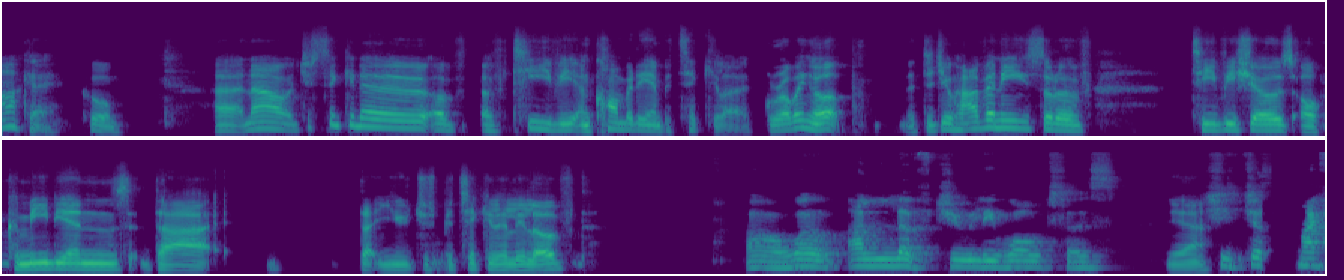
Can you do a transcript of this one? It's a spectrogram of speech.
Okay, cool. Uh, now, just thinking of, of, of TV and comedy in particular, growing up, did you have any sort of TV shows or comedians that that you just particularly loved? Oh well, I love Julie Walters. Yeah, she's just my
